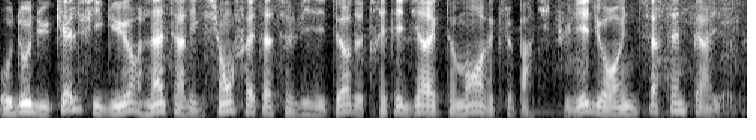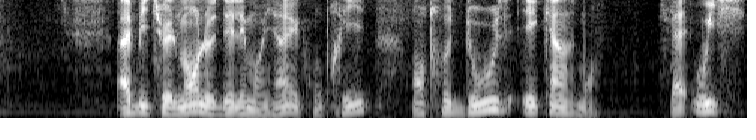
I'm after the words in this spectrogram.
au dos duquel figure l'interdiction faite à ce visiteur de traiter directement avec le particulier durant une certaine période. Habituellement, le délai moyen est compris entre 12 et 15 mois. Ben oui,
